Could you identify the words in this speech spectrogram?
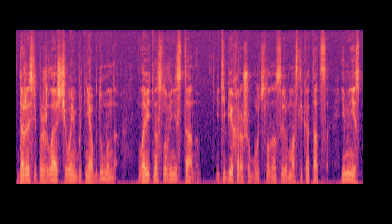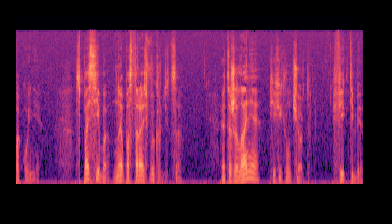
Даже если пожелаешь чего-нибудь необдуманно, ловить на слове не стану. И тебе хорошо будет, словно сыр в масле кататься. И мне спокойнее. Спасибо, но я постараюсь выкрутиться. Это желание? Хихикнул черт. Фиг тебе,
